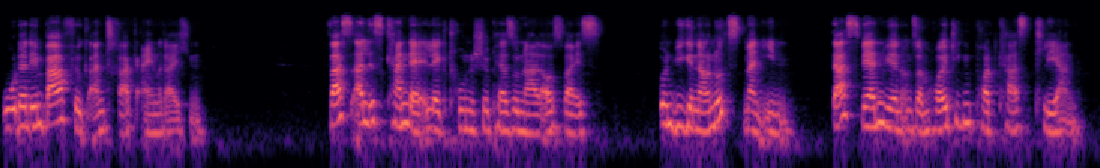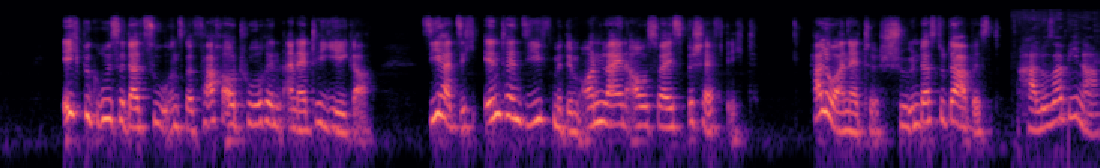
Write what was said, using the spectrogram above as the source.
oder den BAföG-Antrag einreichen. Was alles kann der elektronische Personalausweis? Und wie genau nutzt man ihn? Das werden wir in unserem heutigen Podcast klären. Ich begrüße dazu unsere Fachautorin Annette Jäger. Sie hat sich intensiv mit dem Online-Ausweis beschäftigt. Hallo Annette, schön, dass du da bist. Hallo Sabina.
